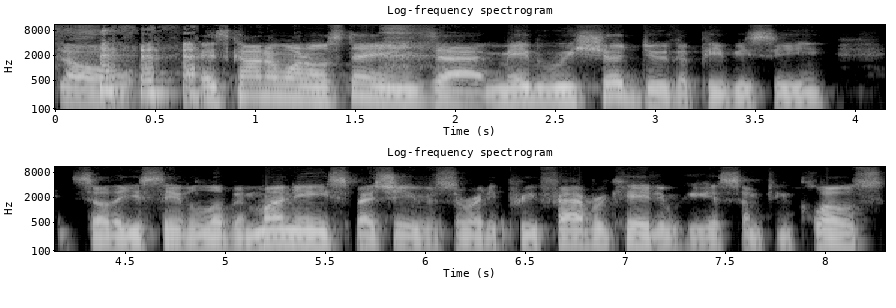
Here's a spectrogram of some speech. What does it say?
so it's kind of one of those things that maybe we should do the pvc so that you save a little bit money especially if it's already prefabricated we could get something close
